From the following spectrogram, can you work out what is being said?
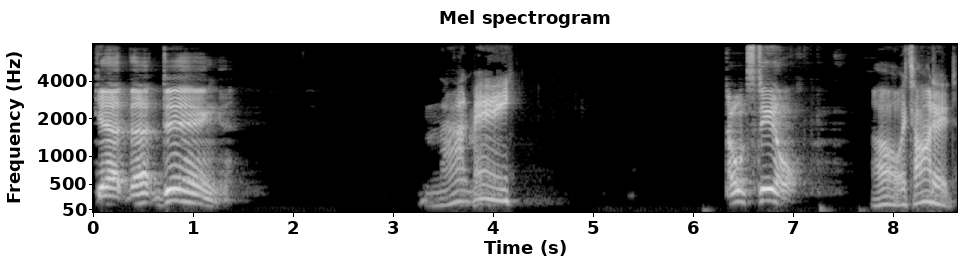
Get that ding! Not me. Don't steal. Oh, it's haunted.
